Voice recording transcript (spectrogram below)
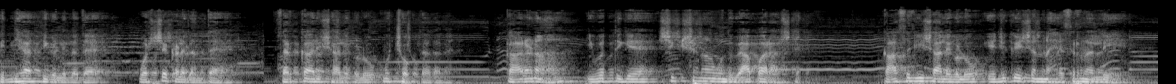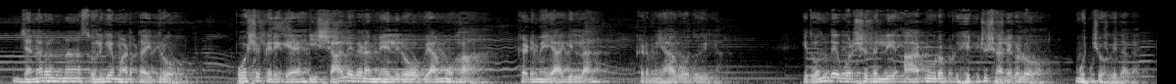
ವಿದ್ಯಾರ್ಥಿಗಳಿಲ್ಲದೆ ವರ್ಷ ಕಳೆದಂತೆ ಸರ್ಕಾರಿ ಶಾಲೆಗಳು ಮುಚ್ಚೋಗ್ತಾ ಇದ್ದಾವೆ ಕಾರಣ ಇವತ್ತಿಗೆ ಶಿಕ್ಷಣ ಒಂದು ವ್ಯಾಪಾರ ಅಷ್ಟೇ. ಖಾಸಗಿ ಶಾಲೆಗಳು ಎಜುಕೇಷನ್ನ ಹೆಸರಿನಲ್ಲಿ ಜನರನ್ನ ಸುಲಿಗೆ ಮಾಡ್ತಾ ಇದ್ರು ಪೋಷಕರಿಗೆ ಈ ಶಾಲೆಗಳ ಮೇಲಿರೋ ವ್ಯಾಮೋಹ ಕಡಿಮೆಯಾಗಿಲ್ಲ, ಕಡಿಮೆಯಾಗೋದೂ ಇಲ್ಲ. ಇದೊಂದೇ ವರ್ಷದಲ್ಲಿ ಆರುನೂರಕ್ಕೂ ಹೆಚ್ಚು ಶಾಲೆಗಳು ಮುಚ್ಚಿ ಹೋಗಿದ್ದಾವೆ.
